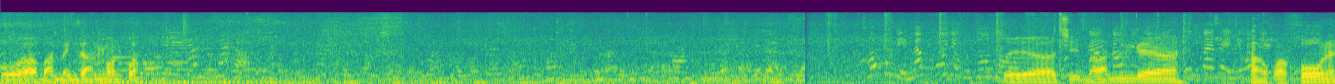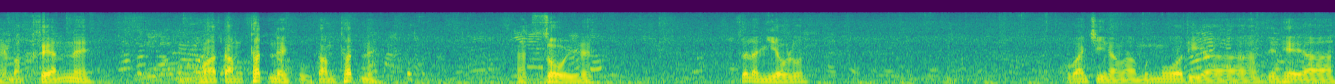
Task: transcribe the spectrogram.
Cô à, bán bánh rán ngon quá. Đây à, chị bán cái à, thảo quả khô này mắc khén này. Hoa tam thất này, củ tam thất này. Hạt dổi này. Rất là nhiều luôn. Các anh chị nào mà muốn mua thì uh, liên hệ uh,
